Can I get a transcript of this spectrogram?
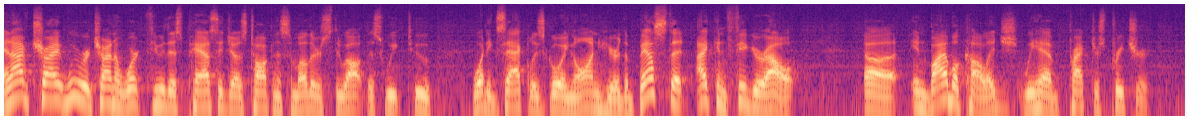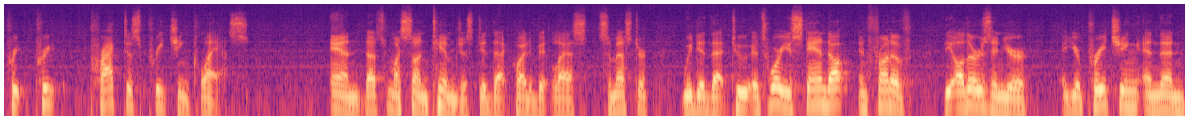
And I've tried, we were trying to work through this passage. I was talking to some others throughout this week too, what exactly is going on here. The best that I can figure out uh, in Bible college, we have practice preacher, pre, pre, practice preaching class. And that's my son Tim just did that quite a bit last semester. We did that too. It's where you stand up in front of the others and you're you're preaching, and then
